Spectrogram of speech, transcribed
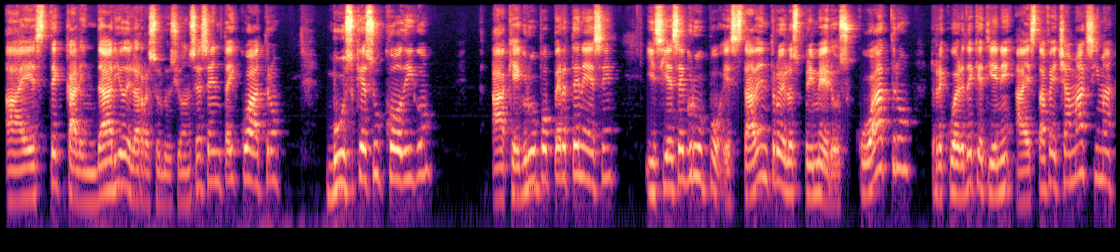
a este calendario de la resolución 64, busque su código, a qué grupo pertenece y si ese grupo está dentro de los primeros cuatro, recuerde que tiene a esta fecha máxima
